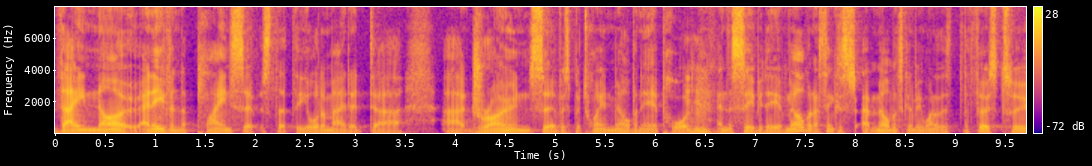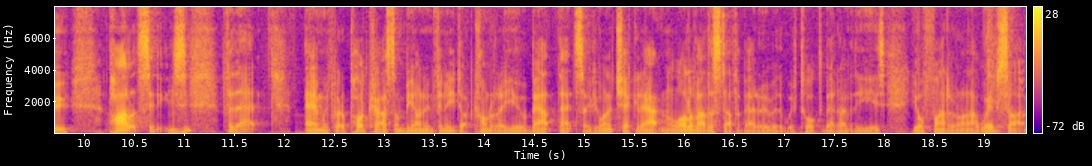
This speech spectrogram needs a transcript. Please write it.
They know, and even the plane service, that the automated uh, uh, drone service between Melbourne Airport Mm-hmm. and the CBD of Melbourne. I think uh, Melbourne's going to be one of the, the first two pilot cities Mm-hmm. for that. And we've got a podcast on beyondinfinity.com.au about that. So if you want to check it out and a lot of other stuff about Uber that we've talked about over the years, you'll find it on our website.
